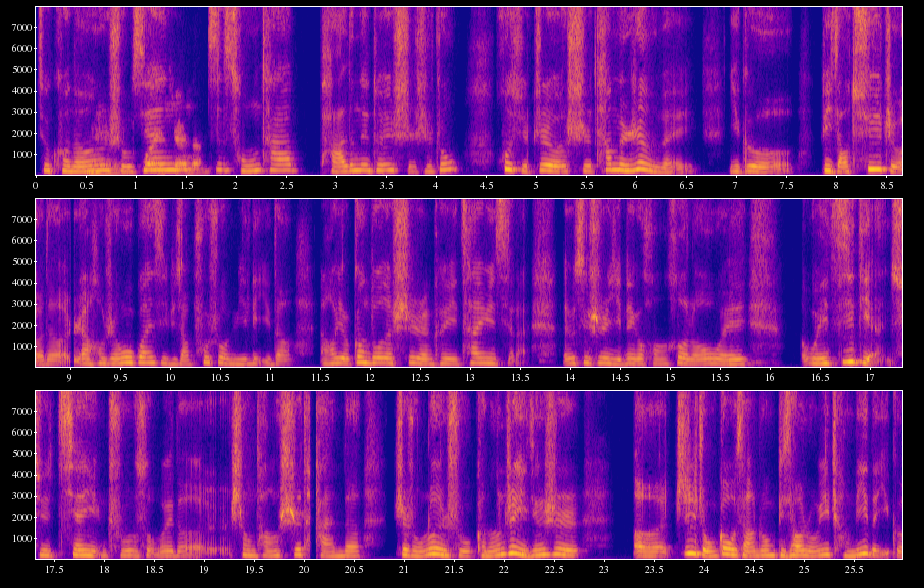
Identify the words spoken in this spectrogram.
就可能首先自从他爬的那堆史实中，或许这是他们认为一个比较曲折的，然后人物关系比较扑朔迷离的，然后有更多的诗人可以参与起来，尤其是以那个黄鹤楼为。为基点去牵引出所谓的盛唐诗坛的这种论述，可能这已经是呃这种构想中比较容易成立的一个，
